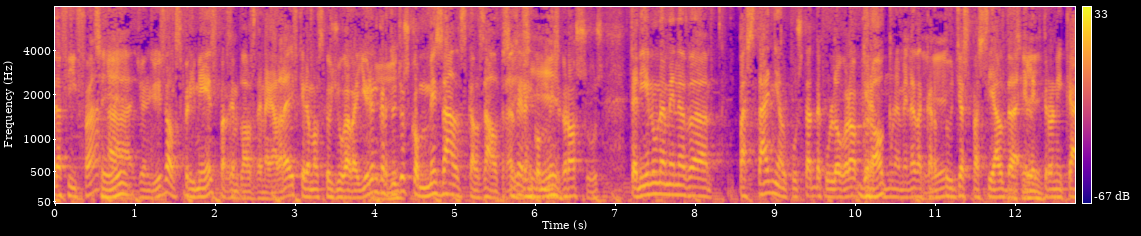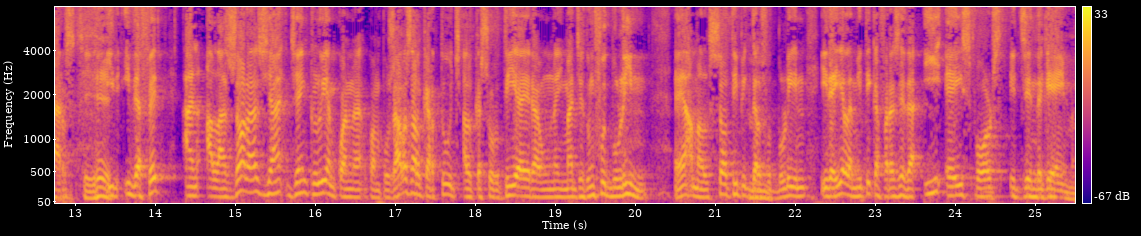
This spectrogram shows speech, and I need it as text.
de FIFA, Sí. sí. uh, Joan Lluís, els primers, per exemple, els de Mega Drive, que eren els que jugava jo, eren cartutxos com més alts que els altres, Sí, eren sí. com més grossos. Tenien una mena de pestanya al costat de color groc, que era Groc. com una mena de Sí. cartutx especial de Sí. Electronic Arts. Sí. I, I, de fet, en, aleshores ja, ja incluïen, quan, quan posaves el cartutx, el que sortia era una imatge d'un futbolín, eh, amb el so típic Mm. del futbolín, i deia la mítica frase de EA Sports, it's in the game.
